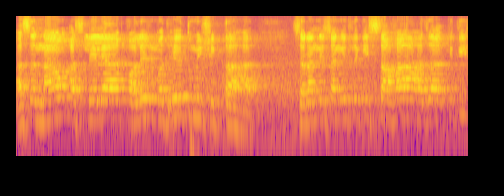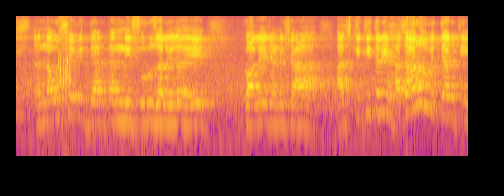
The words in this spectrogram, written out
असं नाव असलेल्या कॉलेजमध्ये तुम्ही शिकता आहात. सरांनी सांगितलं की सहा हजार किती नऊशे विद्यार्थ्यांनी सुरू झालेलं हे कॉलेज आणि शाळा. आज कितीतरी हजारो विद्यार्थी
